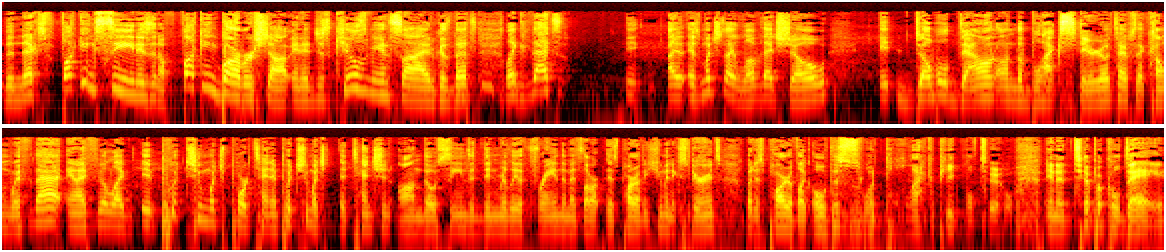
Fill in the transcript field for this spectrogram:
The next fucking scene is in a fucking barber shop, and it just kills me inside because that's like that's it, I, as much as I love that show, it doubled down on the black stereotypes that come with that, and I feel like it put too much portent, it put too much attention on those scenes, and didn't really frame them as as part of a human experience, but as part of like, oh, this is what black people do in a typical day.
